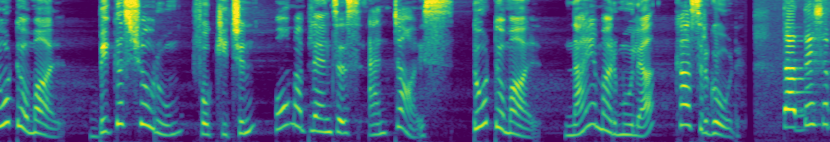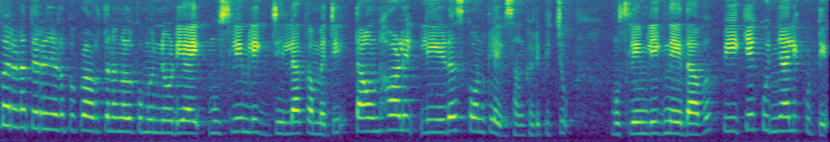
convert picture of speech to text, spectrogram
Totomal, biggest showroom for kitchen home appliances and toys. Totomal Nayamarmoola Kasaragod തദ്ദേശ ഭരണ തെരഞ്ഞെടുപ്പ് പ്രവർത്തനങ്ങൾക്ക് മുന്നോടിയായി മുസ്ലിം ലീഗ് ജില്ലാ കമ്മിറ്റി ടൗൺ ഹാളിൽ ലീഡേഴ്സ് കോൺക്ലേവ് സംഘടിപ്പിച്ചു. മുസ്ലിം ലീഗ് നേതാവ് പി കെ കുഞ്ഞാലിക്കുട്ടി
